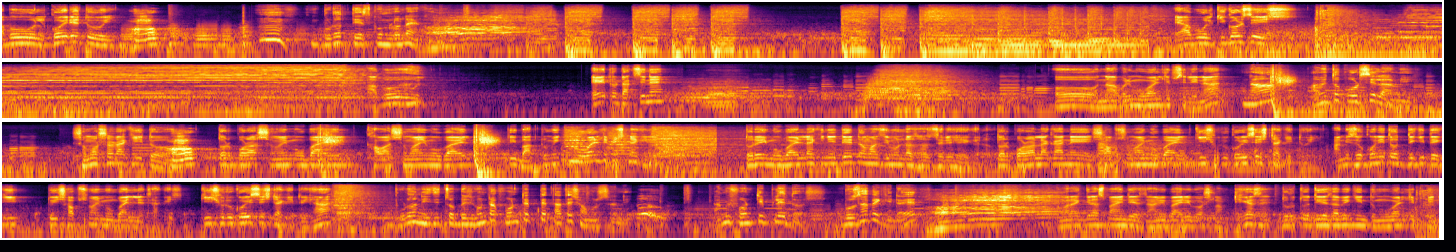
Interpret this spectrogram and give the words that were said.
আবুল কই রে তুই? বুড়ো তেজ কমলো না এখন। এ আবুল কি করছিস? আবুল। এই তো ডাকছি নে। ও না বলি মোবাইল টিপছিলি না? না আমি তো পড়ছিলামই। সমস্যাটা কি তো। তোর পড়ার সময় মোবাইল খাওয়ার সময় মোবাইল। তুই বাথরুমে কি মোবাইল টিপিস নাকি রে? তোর এই মোবাইলটা কিনে দিয়ে তো আমার জীবনটা ঝরঝরি হয়ে গেল। তোর পড়ালেখা নেই সব সময় মোবাইল। কি শুরু করেছিসটা কি তুই? আমি যখনই তোর দিকে দেখি তুই সব সময় মোবাইল নিয়ে থাকিস। কি শুরু করেছিসটা কি তুই হ্যাঁ? পুরো নিজে চব্বিশ ঘণ্টা ফোন টিপবে তাতে সমস্যা নেই। আমি ফোন টিপলে দোষ। বোঝাবে কি ডায়ের? আমার এক গ্লাস পানি দিয়েছে আমি বাইরে বসলাম ঠিক আছে? দ্রুত দিয়ে যাবি কিন্তু মোবাইল টিপবি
